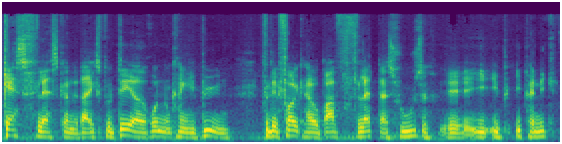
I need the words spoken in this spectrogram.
gasflaskerne, der eksploderede rundt omkring i byen. For det folk har jo bare forladt deres huse øh, i, i, i panik.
